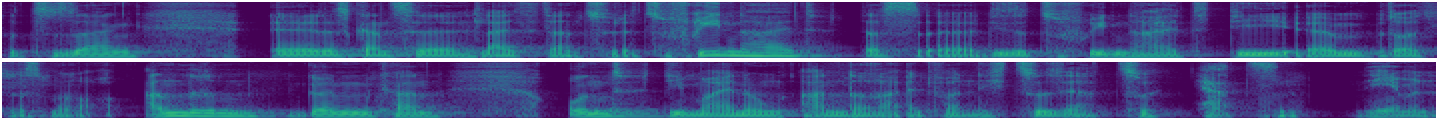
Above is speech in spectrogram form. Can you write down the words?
sozusagen. Äh, das Ganze leitet dann zu der Zufriedenheit. Das, äh, diese Zufriedenheit, die ähm, bedeutet, dass man auch anderen gönnen kann und die Meinung anderer einfach nicht zu sehr zu Herzen nehmen.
